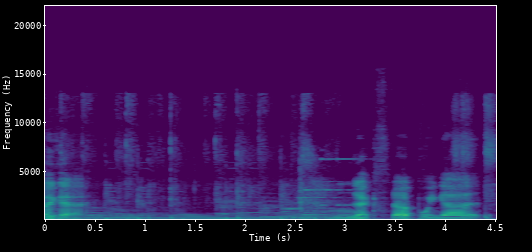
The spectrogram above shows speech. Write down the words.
Okay. Next up, we got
